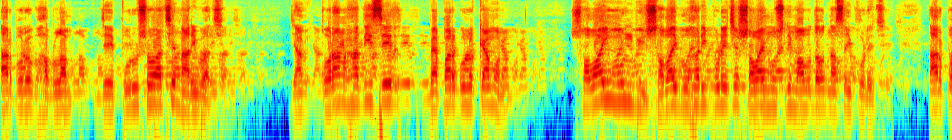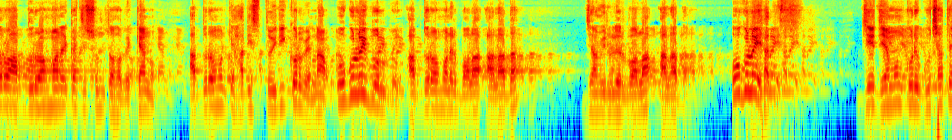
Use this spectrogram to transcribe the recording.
তারপরেও ভাবলাম যে পুরুষও আছে, নারীও আছে। যে আমি কোরআন হাদিসের ব্যাপারগুলো কেমন? সবাই মুলবি, সবাই বুহারি পড়েছে, সবাই মুসলিম, আবু দাউদ, নাসাই পড়েছে। তারপরও আব্দুর রহমানের কাছে শুনতে হবে। কেন? আব্দুর রহমান কি হাদিস তৈরি করবে? না, ওগুলোই বলবে। আব্দুর রহমানের বলা আলাদা, জামিরুলের বলা আলাদা। ওগুলোই হাদিস। যে যেমন করে গুছাতে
